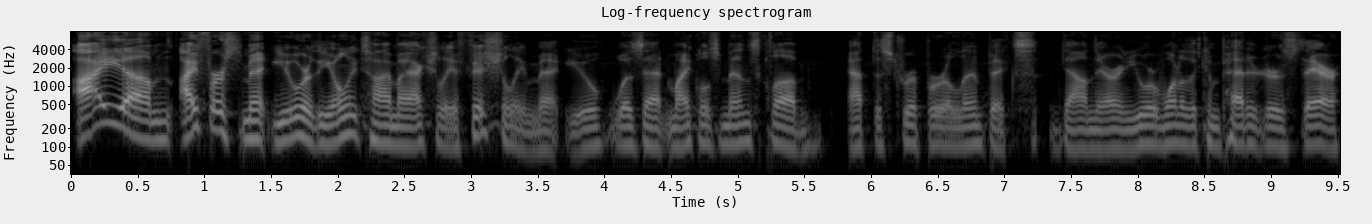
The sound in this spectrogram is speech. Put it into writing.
I um I first met you, or the only time I actually officially met you was at Michael's Men's Club at the Stripper Olympics down there, and you were one of the competitors there.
